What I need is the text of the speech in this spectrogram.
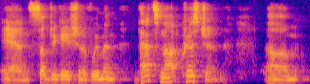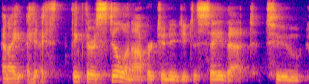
and subjugation of women, that's not Christian. Um, and I, I, think there's still an opportunity to say that, to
